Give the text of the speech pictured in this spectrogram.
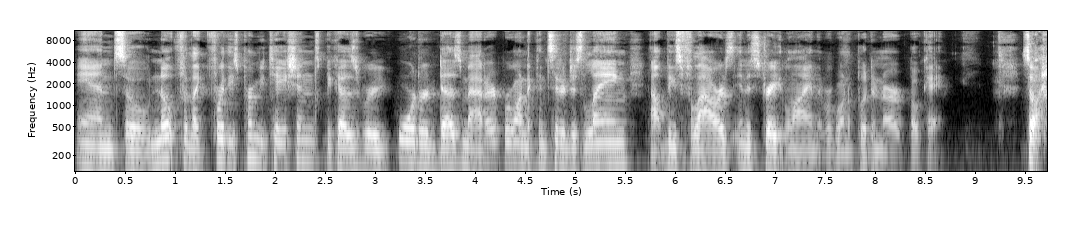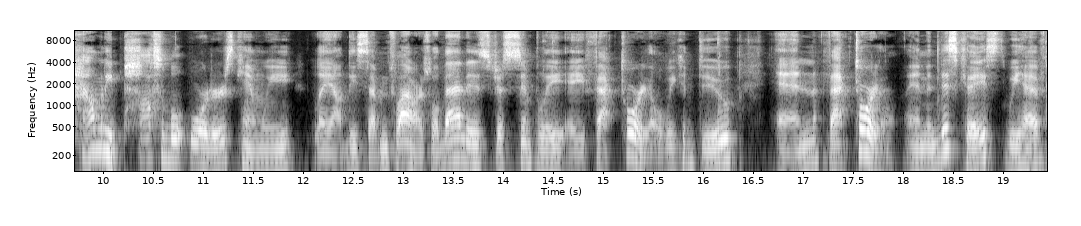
And so note for like for these permutations, because we're order does matter, we're going to consider just laying out these flowers in a straight line that we're going to put in our bouquet. So how many possible orders can we lay out these seven flowers? Well, that is just simply a factorial. We could do n factorial. And in this case, we have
